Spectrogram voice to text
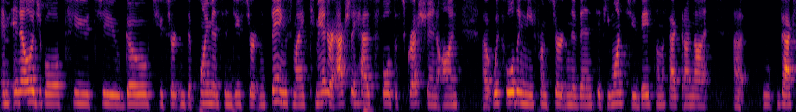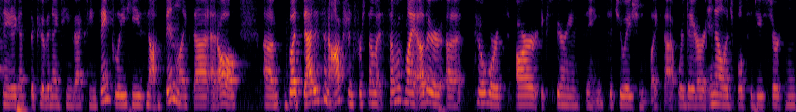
am ineligible to to go to certain deployments and do certain things. My commander actually has full discretion on uh, withholding me from certain events if he wants to, based on the fact that I'm not uh, vaccinated against the COVID 19 vaccine. Thankfully, he's not been like that at all. Um, but that is an option for some. Some of my other uh, cohorts are experiencing situations like that where they are ineligible to do certain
